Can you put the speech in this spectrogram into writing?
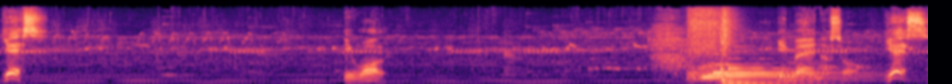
Yes. Igual. Amen. Alltså. Yes.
